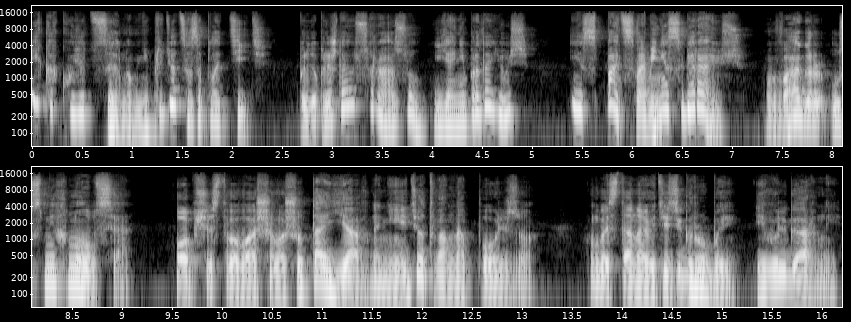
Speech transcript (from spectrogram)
«И какую цену мне придется заплатить? Предупреждаю сразу, я не продаюсь. И спать с вами не собираюсь». Вагр усмехнулся. «Общество вашего шута явно не идет вам на пользу. Вы становитесь грубой и вульгарной».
